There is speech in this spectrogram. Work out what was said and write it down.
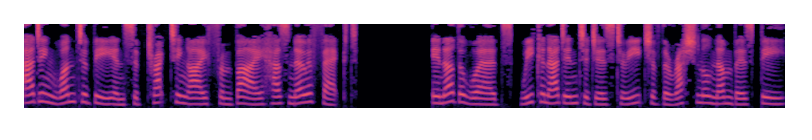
Adding 1 to b and subtracting i from bi has no effect. In other words, we can add integers to each of the rational numbers b,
